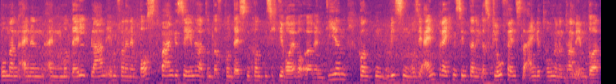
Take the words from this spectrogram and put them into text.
wo man einen, einen Modellplan eben von einem Postbahn gesehen hat und aufgrund dessen konnten sich die Räuber orientieren, konnten wissen, wo sie einbrechen, sind dann in das Klofenster eingedrungen und haben eben dort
